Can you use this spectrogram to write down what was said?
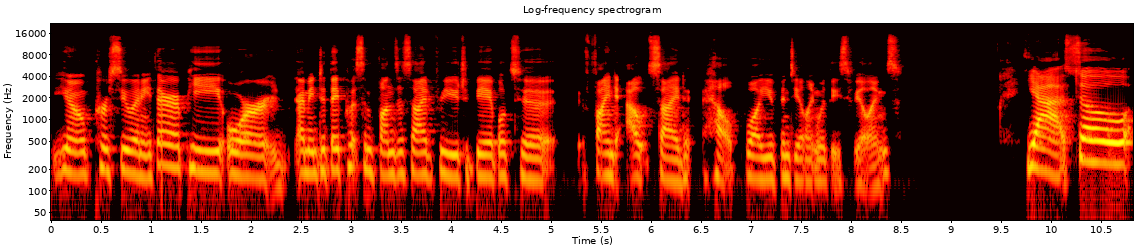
you know, pursue any therapy or I mean, did they put some funds aside for you to be able to find outside help while you've been dealing with these feelings? Yeah. So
